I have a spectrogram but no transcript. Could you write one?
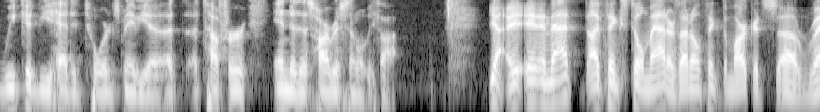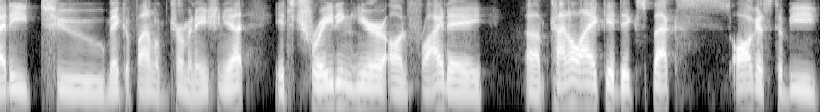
we could be headed towards maybe a, a, a tougher end of this harvest than what we thought. Yeah, and that I think still matters. I don't think the market's uh, ready to make a final determination yet. It's trading here on Friday, uh, kind of like it expects August to be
